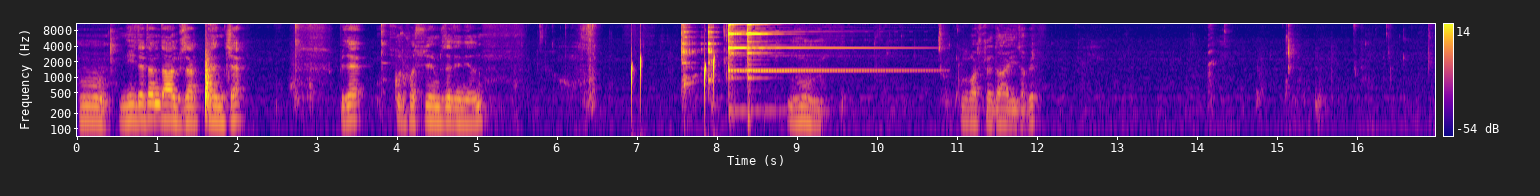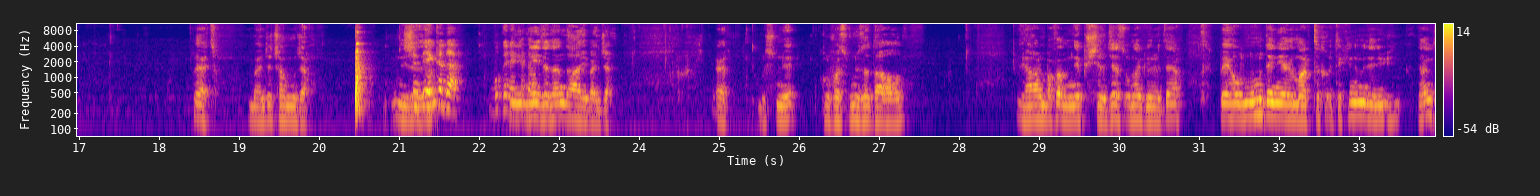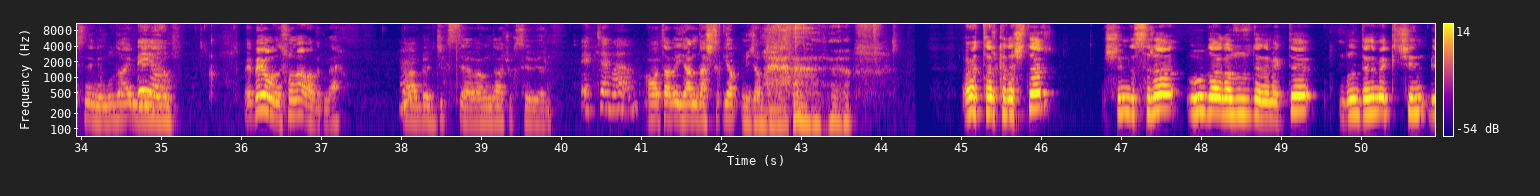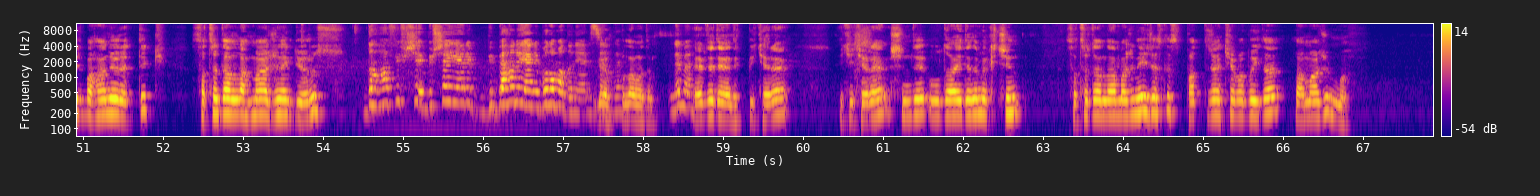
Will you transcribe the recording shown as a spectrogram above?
Hmm, Niğde'den daha güzel bence. Bir de kuru fasulyemize deneyelim. Hmm. Kuru fasulye daha iyi tabii. Evet. Bence Çamlıca. Şimdiye kadar. Bugüne kadar. Niğde'den daha iyi bence. Evet. Bu şimdi kuru fasulyemize dağılalım. Yarın bakalım ne pişireceğiz. Ona göre de Beyoğlu'nu mu deneyelim artık? Ötekini mi deneyelim? Hangisini deneyelim? Uludağ'ı mı Beyoğlu. deneyelim? Ve Beyoğlu'nu sona alalım be. Daha böyle ciks ya ben onu daha çok seviyorum. E tamam. Ama tabii yandaşlık yapmayacağım. evet arkadaşlar. Şimdi sıra Uludağ gazozu denemekte. Bunu denemek için bir bahane ürettik. Satırdan lahmacuna gidiyoruz. Daha hafif şey bir şey yani bir bahane yani bulamadın yani sen Yok de. bulamadım. Değil mi? Evde denedik bir kere, iki kere. Şimdi Uludağ'ı denemek için satırdan lahmacun ne yiyeceğiz kız? Patlıcan kebabıyla lahmacun mu?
